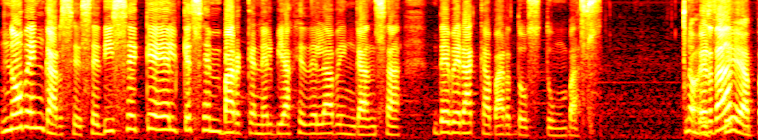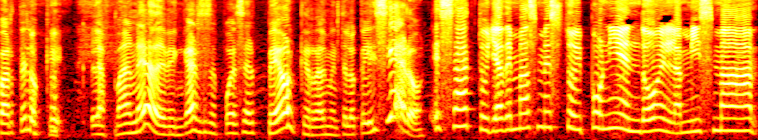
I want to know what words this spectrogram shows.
No vengarse. Se dice que el que se embarca en el viaje de la venganza deberá cavar dos tumbas. No, ¿Verdad? Es que aparte lo que la manera de vengarse puede ser peor que realmente lo que le hicieron. Exacto, y además me estoy poniendo en la misma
